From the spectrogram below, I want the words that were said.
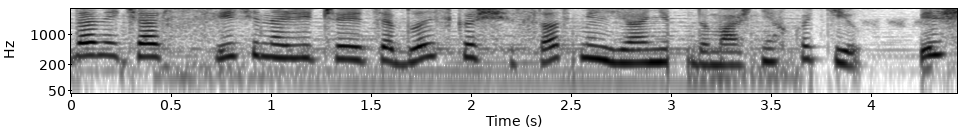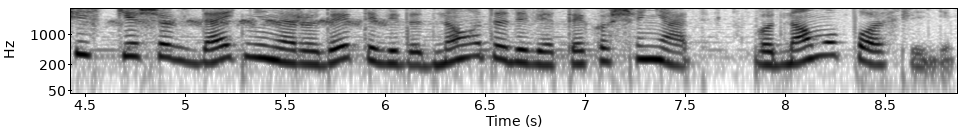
даний час в світі налічується близько 600 мільйонів домашніх котів. Більшість кішок здатні народити від 1 до 9 кошенят в одному посліді.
